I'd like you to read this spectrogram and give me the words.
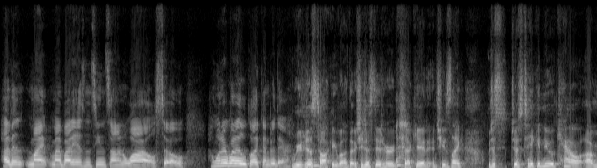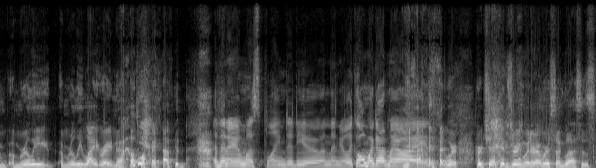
Haven't, my, my body hasn't seen sun in a while, so I wonder what I look like under there. We were just talking about that. She just did her check in, and she's like, "Just just take a new account. I'm I'm really I'm really light right now. I. And then I almost blinded you, and then you're like, oh my God, my eyes. I wear her check-ins during winter. I wear sunglasses.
